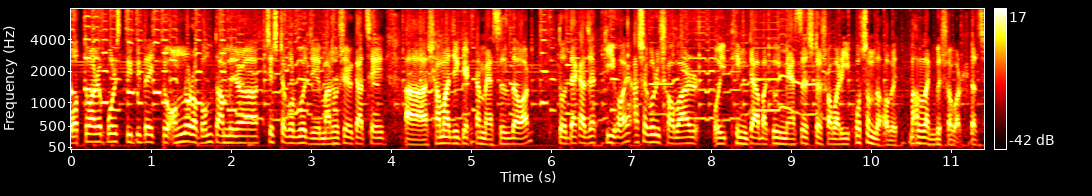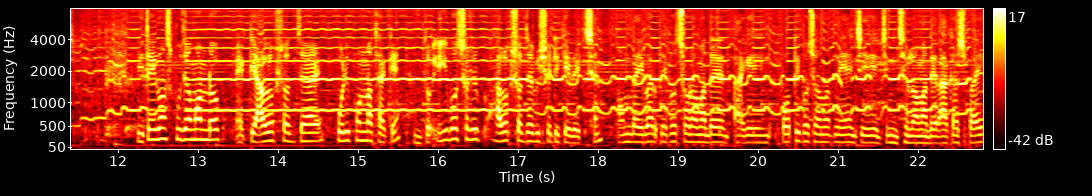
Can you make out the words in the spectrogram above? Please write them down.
বর্তমানের পরিস্থিতিটা একটু অন্যরকম, তো আমরা চেষ্টা করব যে মানুষের কাছে সামাজিক একটা মেসেজ দেওয়ার। তো দেখা যাক কি হয়। আশা করি সবার ওই থিমটা বা ওই মেসেজটা সবারই পছন্দ হবে। ভালো লাগবে সবার কাছে। নিতাইগঞ্জ পূজা মণ্ডপ একটি আলোকসজ্জায় পরিপূর্ণ থাকে। তো এই বছরের আলোকসজ্জার বিষয়টি কে দেখছেন? আমরা এবার এবছর আমাদের আগে প্রতি বছর আমাদের নিয়ে যে যিনি ছিল আমাদের আকাশ ভাই,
